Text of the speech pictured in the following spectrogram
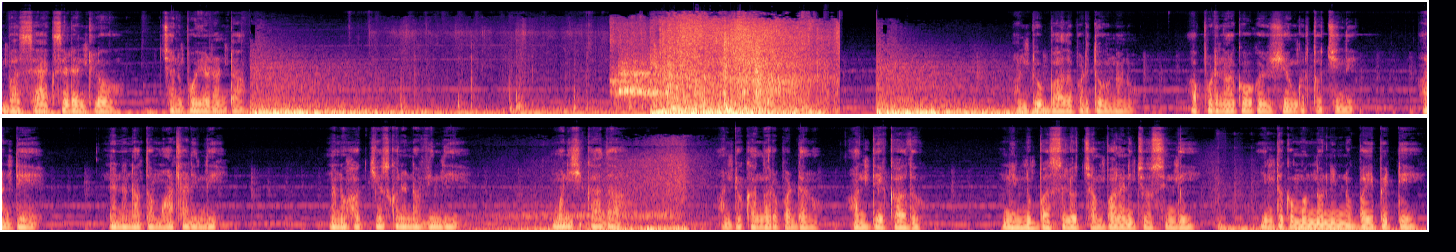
బస్ యాక్సిడెంట్లో చనిపోయాడంట. అంటూ బాధపడుతూ ఉన్నాను. అప్పుడు నాకు ఒక విషయం గుర్తొచ్చింది. అంటే నిన్న నాతో మాట్లాడింది నన్ను హక్ చేసుకుని నవ్వింది. మనిషి కాదా? అంటూ కంగారు పడ్డాను. అంతేకాదు నిన్ను బస్సులో చంపాలని చూసింది. ఇంతకుముందు నిన్ను భయపెట్టి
